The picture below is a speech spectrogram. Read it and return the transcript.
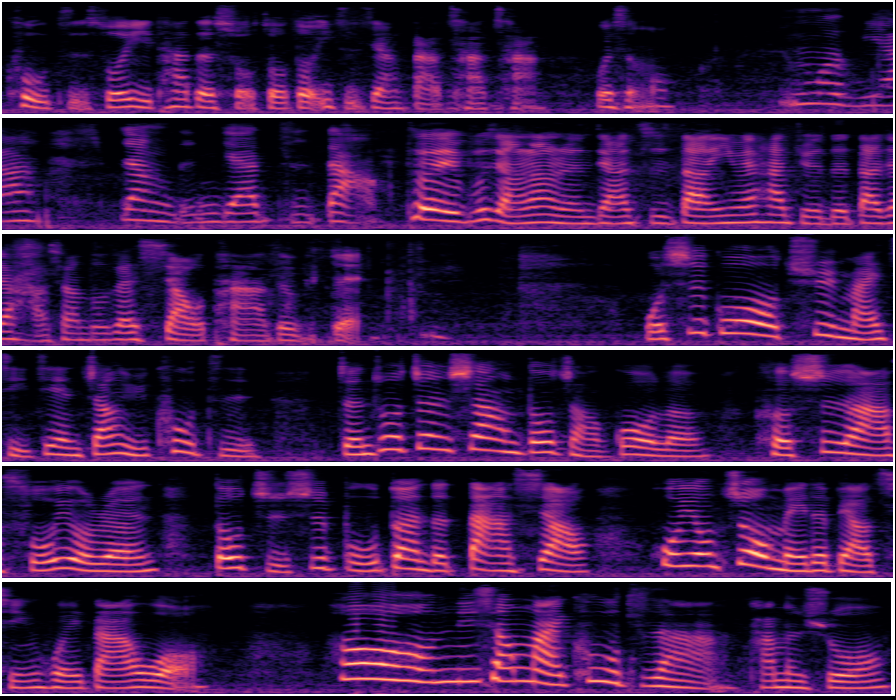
裤子，所以它的手肘都一直这样打叉叉。为什么？因为不要让人家知道。对，不想让人家知道，因为他觉得大家好像都在笑他，对不对？我试过去买几件章鱼裤子，整座镇上都找过了。可是啊，所有人都只是不断的大笑，或用皱眉的表情回答我。哦，你想买裤子啊？他们说。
